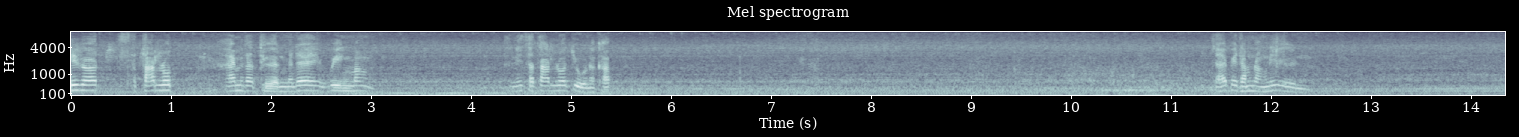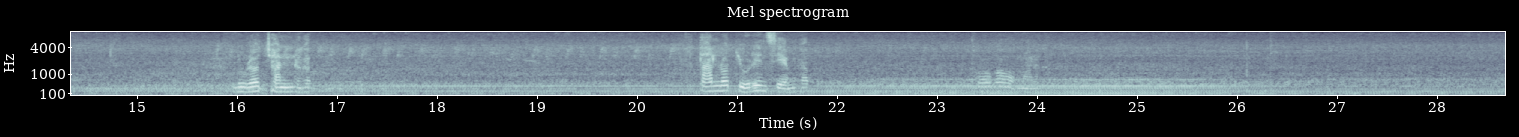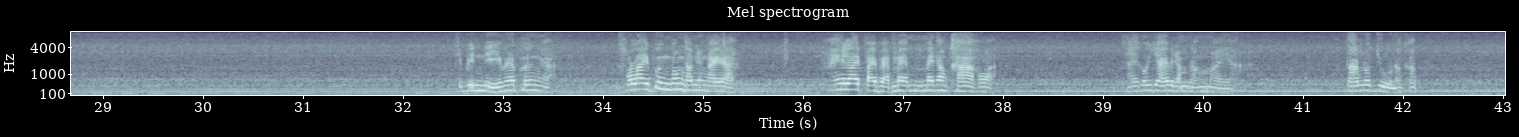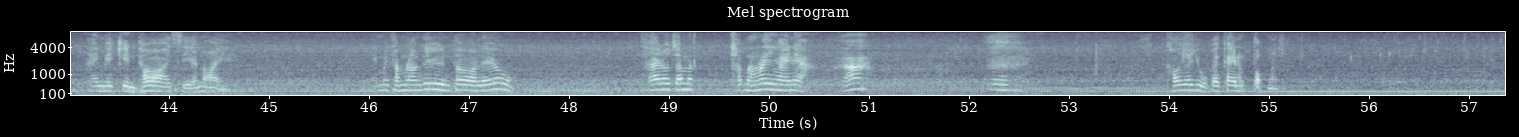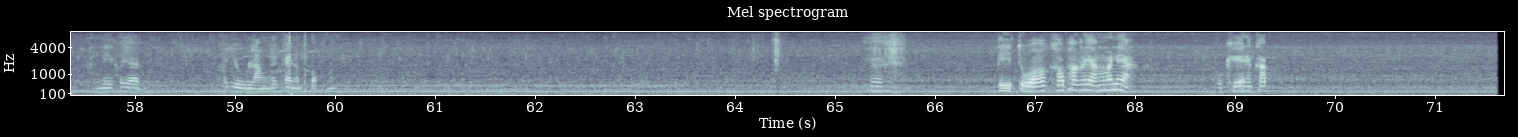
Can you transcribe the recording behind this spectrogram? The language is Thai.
นี่ก็สตาร์ทรถให้มันสะเทือนไม่ได้วิ่งบ้างอันนี้สตาร์ทรถอยู่นะครับให้ไปทำหลังที่อื่น ดูแล้วชันนะครับ สตาร์ทรถอยู่ได้ยินเสียงครับท่อก็ออกมาแล้วครับ จะบินหนีไหมพึ่งอะเขาไล่พึ่งต้องทำยังไงอะ ให้ไล่ไปแบบไม่ไม่ต้องฆ่าเขาอะให้เขาย้ายไปทำรังใหม่อะตารรถอยู่นะครับ ให้มีกลิ่นท่อให้เสียหน่อยไม่ทำรังที่อื่นต่อเร็วท้ายรถจะมาทำรังได้ยังไงเนี่ยฮะเเขาจะอยู่ใกล้ๆน้ำตกนะอันนี้เขาจะเขาอยู่หลังใกล้ๆน้ำตกนะ เออ ตีตัวเขาพักหรือยังวะเนี่ย โอเคนะครับ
